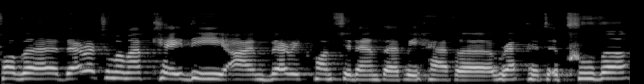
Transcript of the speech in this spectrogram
For the daratumumab KD, I'm very confident that we have a rapid approval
